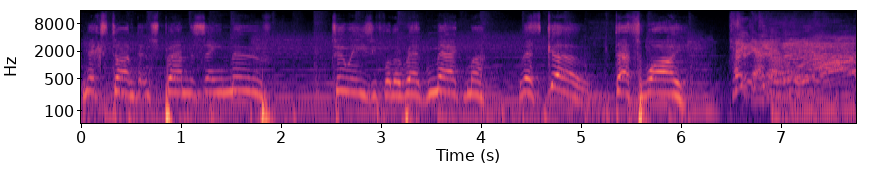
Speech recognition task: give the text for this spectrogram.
Next time, don't spam the same move! Too easy for the red magma! Let's go! That's why! Together we are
